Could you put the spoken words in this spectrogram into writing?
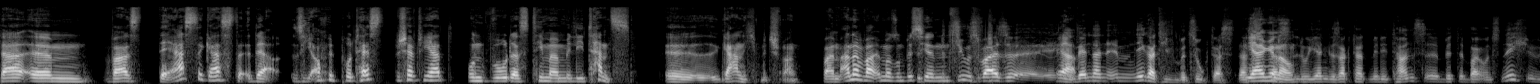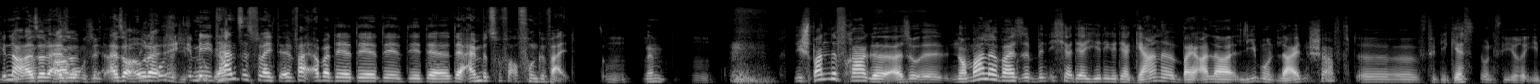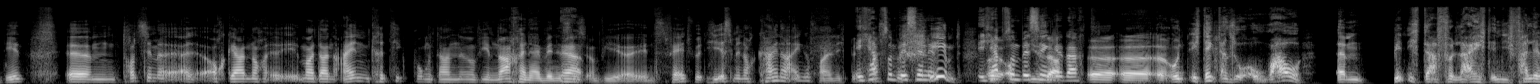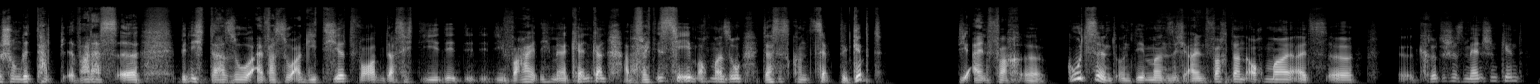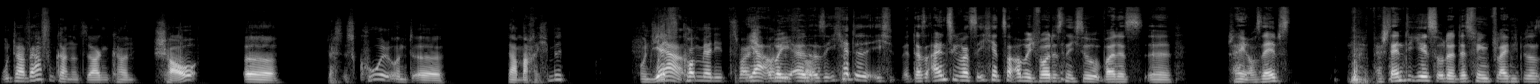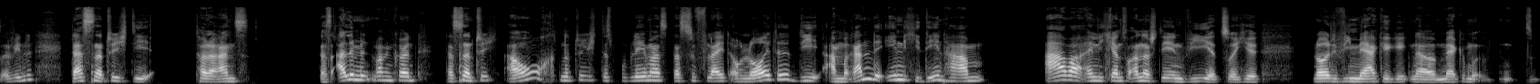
da ähm, war es der erste Gast, der sich auch mit Protest beschäftigt hat und wo das Thema Militanz äh, gar nicht mitschwang. Beim anderen war immer so ein bisschen. Beziehungsweise, äh, Ja. wenn dann im negativen Bezug, dass, dass, Ja, genau. dass Luyen gesagt hat, Militanz äh, bitte bei uns nicht. Genau, also, also, also oder äh, genug, Militanz ist vielleicht, äh, aber der, der, der, der, der, Einbezug auch von Gewalt. Ja? Mhm. Ne? Mhm. Die spannende Frage, also äh, normalerweise bin ich ja derjenige, der gerne bei aller Liebe und Leidenschaft äh, für die Gäste und für ihre Ideen ähm, trotzdem äh, auch gern noch äh, immer dann einen Kritikpunkt dann irgendwie im Nachhinein, wenn es Ja. jetzt irgendwie äh, ins Feld wird. Hier ist mir noch keiner eingefallen. Ich bin Ich fast so ein bisschen- beschämt, ich hab so ein bisschen dieser, gedacht- Äh, äh, und ich denke dann so, oh wow, ähm, bin ich da vielleicht in die Falle schon getappt? War das, äh, bin ich da so einfach so agitiert worden, dass ich die, die, die, die Wahrheit nicht mehr erkennen kann? Aber vielleicht ist es ja eben auch mal so, dass es Konzepte gibt, die einfach äh, gut sind und dem man sich einfach dann auch mal als äh, äh, kritisches Menschenkind unterwerfen kann und sagen kann, schau, äh, das ist cool und äh, da mache ich mit. Und jetzt Ja. kommen ja die zwei Ja, aber also ich hätte, ich, das Einzige, was ich jetzt aber ich wollte es nicht so, weil das äh, wahrscheinlich auch selbst verständlich ist oder deswegen vielleicht nicht besonders erwähnt wird, dass natürlich die Toleranz, dass alle mitmachen können, dass du natürlich auch natürlich das Problem hast, dass du vielleicht auch Leute, die am Rande ähnliche Ideen haben, aber eigentlich ganz woanders stehen, wie jetzt solche Leute wie Merkel-Gegner, Merkel,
